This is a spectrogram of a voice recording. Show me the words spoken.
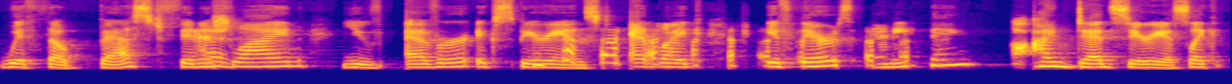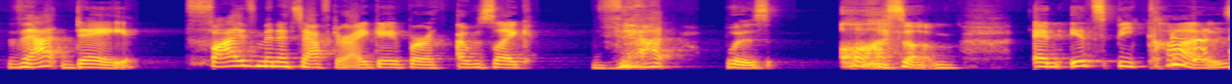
with the best finish yes. line you've ever experienced. and like, if there's anything, I'm dead serious. Like that day, five minutes after I gave birth, I was like, that was awesome. And it's because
